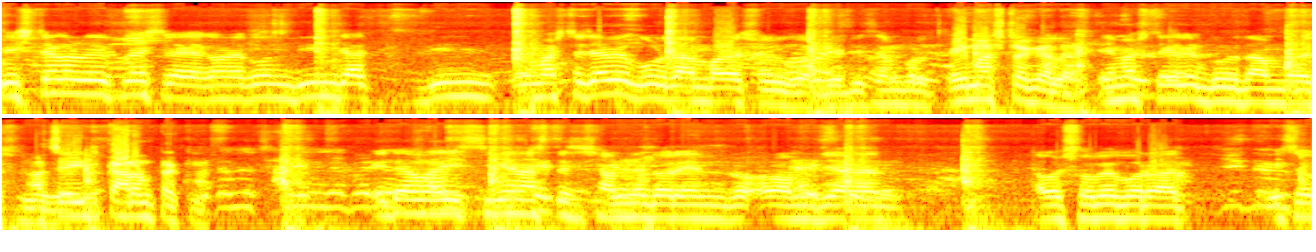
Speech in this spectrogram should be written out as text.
চেষ্টা করব এই প্রাইস রাখা কারণ এখন দিন যা দিন এই মাসটা যাবে গরুর দাম বাড়া শুরু করবে ডিসেম্বর এই মাসটা গেলে? এই মাসটা গেলে গরুর দাম বাড়া শুরু আচ্ছা এই কারণটা কি? এটা ভাই সিজন আসতেছে সামনে ধরেন রমজান আবার শবে বরাত এইসব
